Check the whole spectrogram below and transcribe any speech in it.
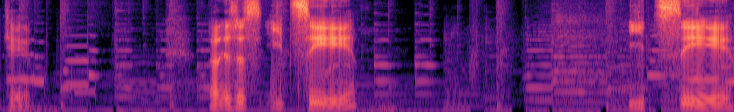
Okay. Dann ist es IC. IC.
